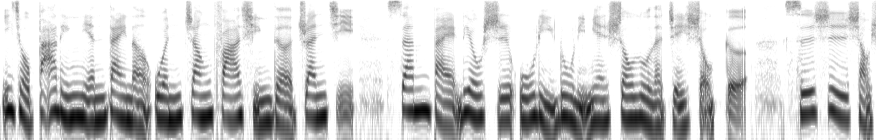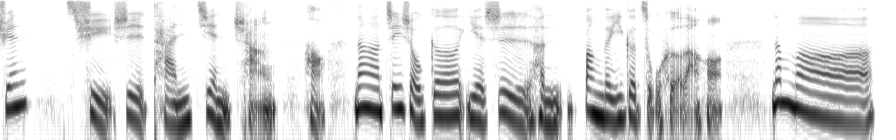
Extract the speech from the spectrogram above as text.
一九八零年代呢，文章发行的专辑《三百六十五里路》里面收录了这首歌，词是小轩，曲是谭健常。好，那这首歌也是很棒的一个组合了哈。那么。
